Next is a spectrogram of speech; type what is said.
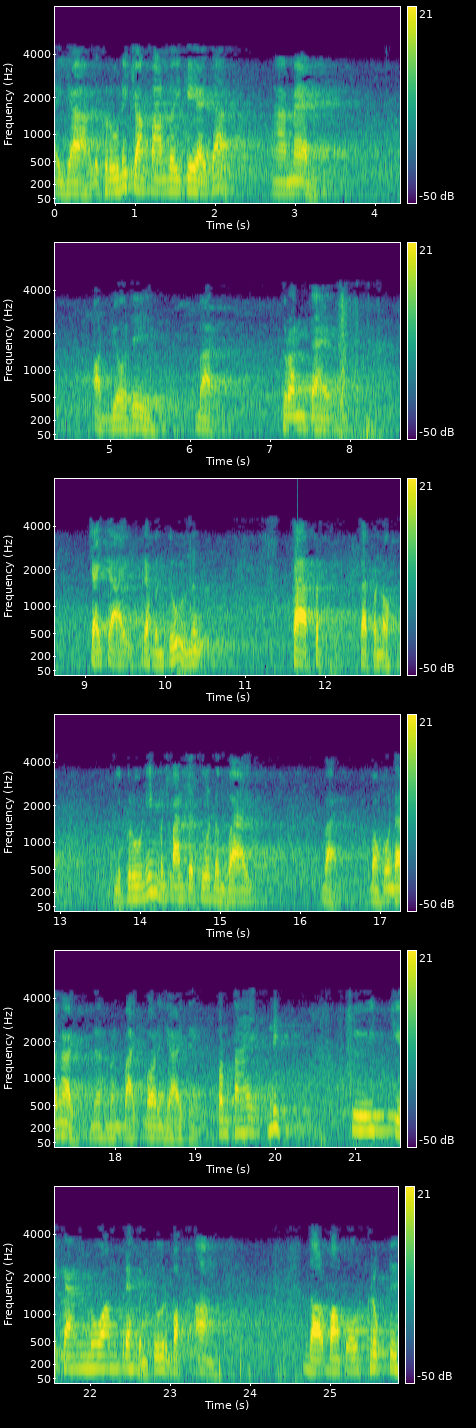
អាយ៉ាលោកគ្រូនេះចង់បានលុយគេហើយតាអាមែនអត់យកទេ បាទគ្រាន់តែចែកចាយព្រះបន្ទូលនឹងការពិតតែប៉ុណ្ណោះលោកគ្រូនេះមិនបានទទួលដង្វាយបាទបងប្អូនដឹងហើយណាមិនបាច់បរិយាយទេប៉ុន្តែនេះគឺជាការនាំព្រះបន្ទូលរបស់ព្រះអង្គដល់បងប្អូនគ្រប់ទិស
